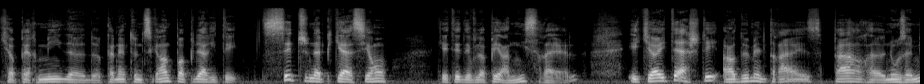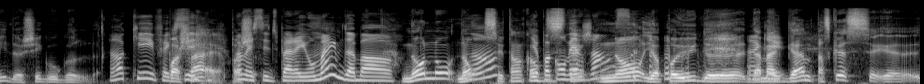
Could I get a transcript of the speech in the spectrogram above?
qui a permis de, de connaître une si grande popularité. C'est une application qui a été développé en Israël et qui a été acheté en 2013 par euh, nos amis de chez Google. OK. Fait Pas cher, pas Ouais, mais c'est du pareil au même d'abord. Non, non, non, Non? c'est encore Y a pas distinct. convergence? Non, il n'y a pas eu d'amalgame parce que c'est euh,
